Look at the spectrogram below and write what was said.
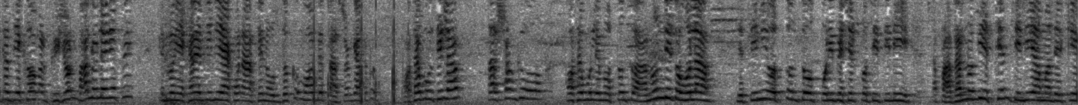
এটা দেখেও আমার ভীষণ ভালো লেগেছে। এবং এখানে যিনি এখন আছেন অধ্যক্ষ মহোদয়, তার সঙ্গে এতক্ষণ কথা বলছিলাম। তার সঙ্গেও কথা বলে আমি অত্যন্ত আনন্দিত হলাম যে তিনি অত্যন্ত পরিবেশের প্রতি তিনি প্রাধান্য দিয়েছেন। তিনি আমাদেরকে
